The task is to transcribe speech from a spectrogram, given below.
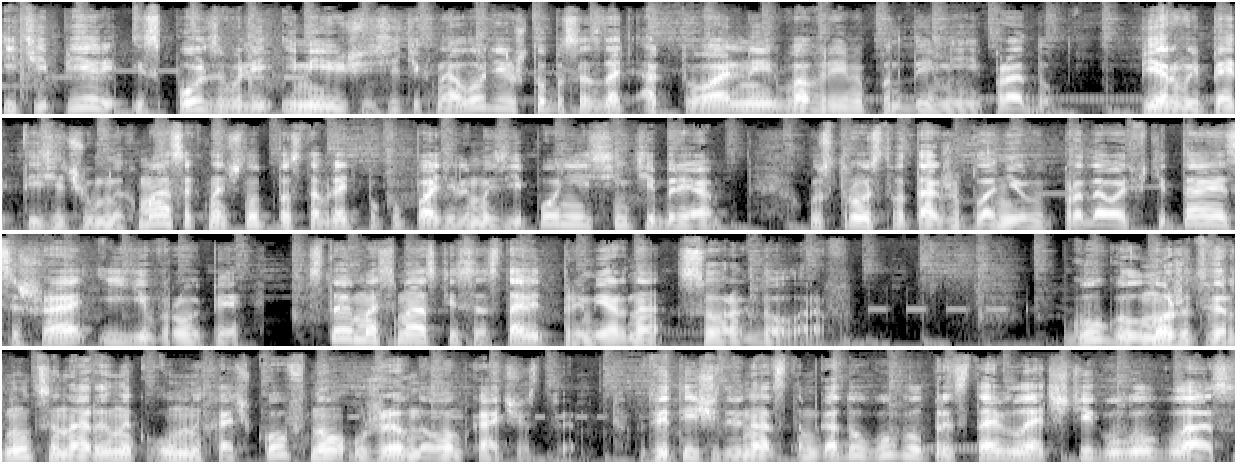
и теперь использовали имеющиеся технологии, чтобы создать актуальный во время пандемии продукт. Первые 5000 умных масок начнут поставлять покупателям из Японии с сентября. Устройство также планируют продавать в Китае, США и Европе. Стоимость маски составит примерно 40 долларов. Google может вернуться на рынок умных очков, но уже в новом качестве. В 2012 году Google представила очки Google Glass,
